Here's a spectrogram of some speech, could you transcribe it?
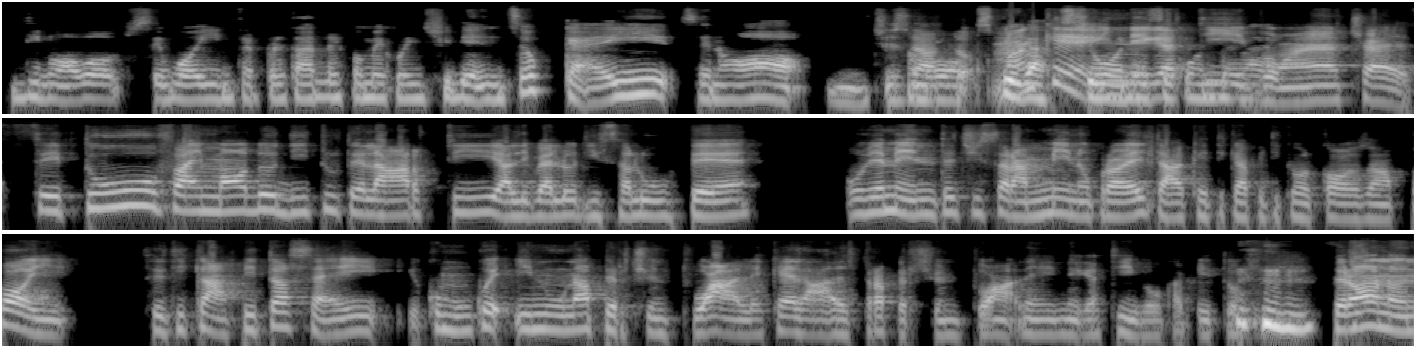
di nuovo, se vuoi interpretarle come coincidenze, ok, se no mh, ci sono Esatto, ma anche in spiegazioni, negativo, eh, Cioè, se tu fai in modo di tutelarti a livello di salute, ovviamente ci sarà meno probabilità che ti capiti qualcosa. Poi, se ti capita, sei comunque in una percentuale, che è l'altra percentuale in negativo, capito? Però non,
